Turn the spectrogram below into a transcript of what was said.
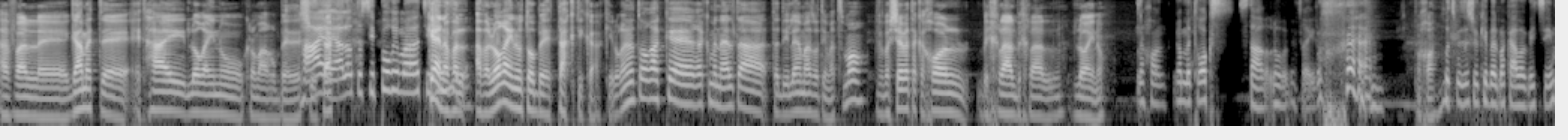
אבל uh, גם את, uh, את היי לא ראינו, כלומר, באיזשהו טקט... היי, היה לו את הסיפור עם הטיעון. כן, אבל, אבל לא ראינו אותו בטקטיקה. כאילו, ראינו אותו רק, uh, רק מנהל את הדילמה הזאת עם עצמו, ובשבט הכחול בכלל, בכלל לא היינו. נכון, גם את רוקס סטאר לא באמת ראינו. נכון. חוץ מזה שהוא קיבל מכה בביצים.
